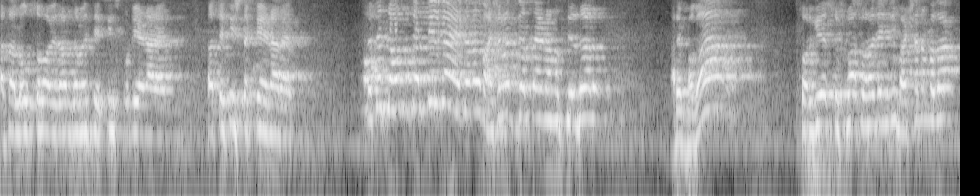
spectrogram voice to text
आता लोकसभा विधानसभेत तेहतीस कोटी येणार आहेत. तेहतीस टक्के येणार आहेत. तर ते जाऊन करतील काय? त्यांना भाषणच करता येणार नसतील तर. अरे बघा स्वर्गीय सुषमा स्वराज यांची भाषणं बघा.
